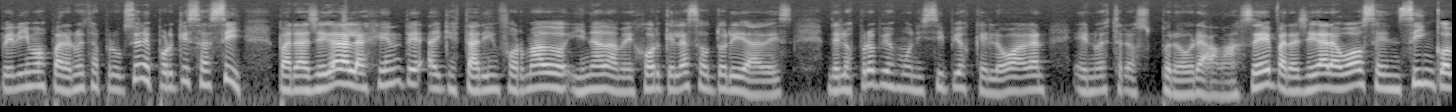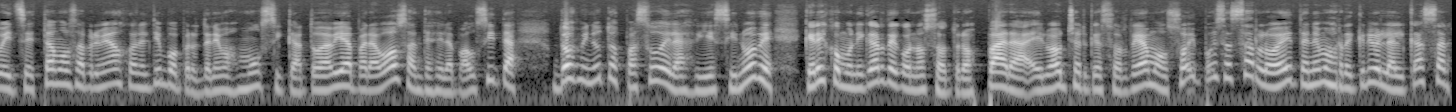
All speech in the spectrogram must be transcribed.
pedimos para nuestras producciones porque es así. Para llegar a la gente hay que estar informado y nada mejor que las autoridades de los propios municipios que lo hagan en nuestros programas. ¿eh? Para llegar a vos en 5 bits. Estamos apremiados con el tiempo, pero tenemos música todavía para vos antes de la pausita. Dos minutos pasó de las 19. ¿Querés comunicarte con nosotros para el voucher que sorteamos hoy? Puedes hacerlo, ¿eh? Tenemos recreo el Alcázar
